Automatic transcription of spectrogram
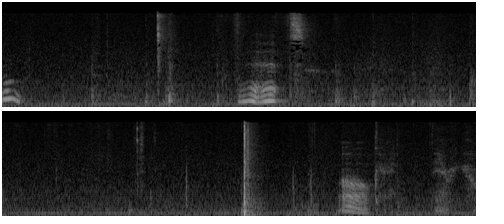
Ooh. Let's oh, okay, there we go.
